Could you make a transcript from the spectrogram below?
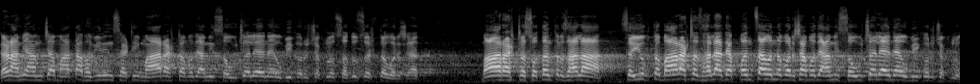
कारण आम्ही आमच्या माता भगिनींसाठी महाराष्ट्रामध्ये आम्ही शौचालय नाही उभी करू शकलो सदुसष्ट वर्षात. महाराष्ट्र स्वतंत्र झाला संयुक्त महाराष्ट्र झाला त्या पंचावन्न वर्षामध्ये आम्ही शौचालय नाही उभी करू शकलो.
